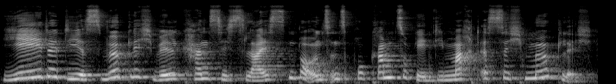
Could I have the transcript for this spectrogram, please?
jede, die es wirklich will, kann es sich leisten, bei uns ins Programm zu gehen. Die macht es sich möglich.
